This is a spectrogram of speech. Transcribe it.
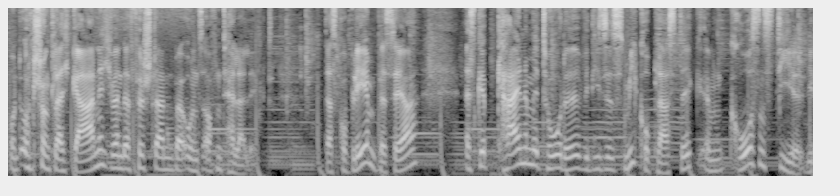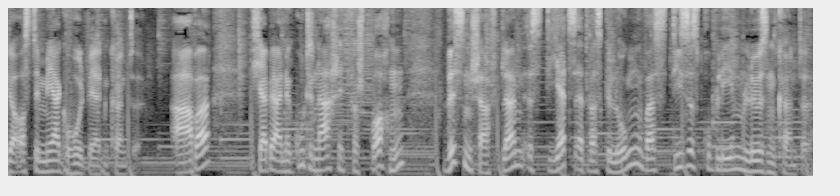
und uns schon gleich gar nicht, wenn der Fisch dann bei uns auf dem Teller liegt. Das Problem bisher, es gibt keine Methode, wie dieses Mikroplastik im großen Stil wieder aus dem Meer geholt werden könnte. Aber ich habe ja eine gute Nachricht versprochen. Wissenschaftlern ist jetzt etwas gelungen, was dieses Problem lösen könnte.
